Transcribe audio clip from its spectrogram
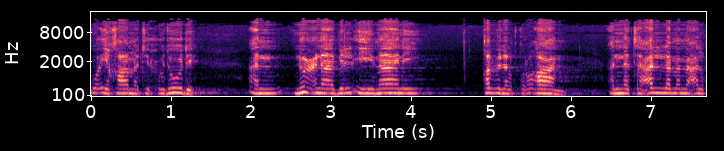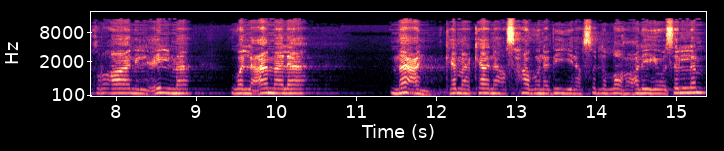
وإقامة حدوده. أن نعنى بالإيمان قبل القرآن أن نتعلم مع القرآن العلم والعمل معا كما كان أصحاب نبينا صلى الله عليه وسلم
